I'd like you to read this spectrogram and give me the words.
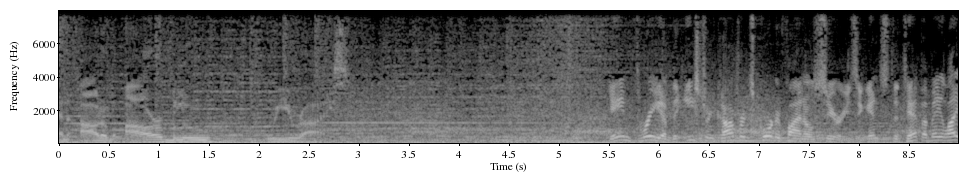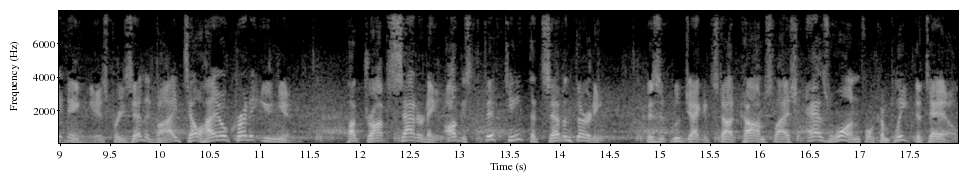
and out of our blue, we rise. Game three of the Eastern Conference quarterfinals series against the Tampa Bay Lightning is presented by Telhio Credit Union. Puck drops Saturday, August 15th at 7:30. Visit bluejackets.com slash as one for complete details.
